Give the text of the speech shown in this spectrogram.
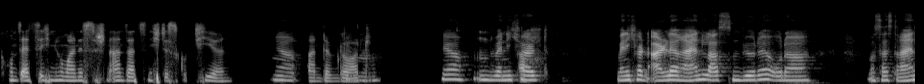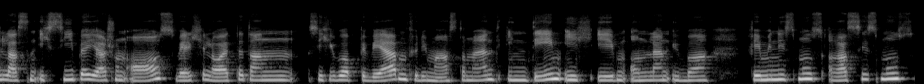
grundsätzlichen humanistischen Ansatz nicht diskutieren. Ja. Dort. Genau. Ja, und wenn ich Ach. halt, wenn ich halt alle reinlassen würde oder was heißt reinlassen? Ich siebe ja schon aus, welche Leute dann sich überhaupt bewerben für die Mastermind, indem ich eben online über Feminismus, Rassismus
